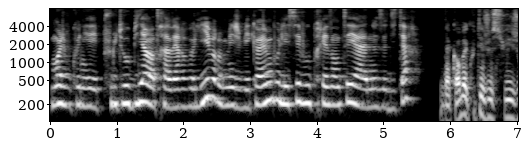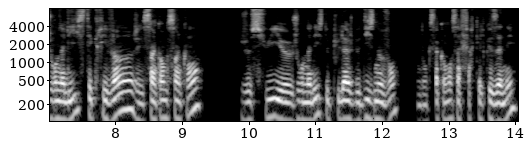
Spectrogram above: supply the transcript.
Moi, je vous connais plutôt bien à travers vos livres, mais je vais quand même vous laisser vous présenter à nos auditeurs. D'accord, bah écoutez, je suis journaliste, écrivain, j'ai 55 ans. Je suis euh, journaliste depuis l'âge de 19 ans, donc ça commence à faire quelques années.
